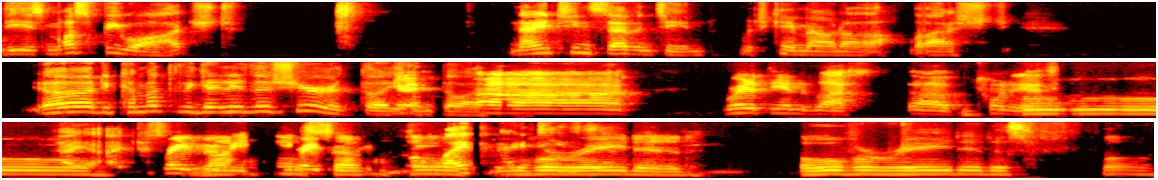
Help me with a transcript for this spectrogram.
these must be watched. 1917, which came out uh last. Uh, did it come out at the beginning of this year or at the Yeah, end of last? uh, right at the end of last uh, 2019. Ooh, yeah, yeah, I just Great movie. Great movie. like overrated. Overrated as fuck,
